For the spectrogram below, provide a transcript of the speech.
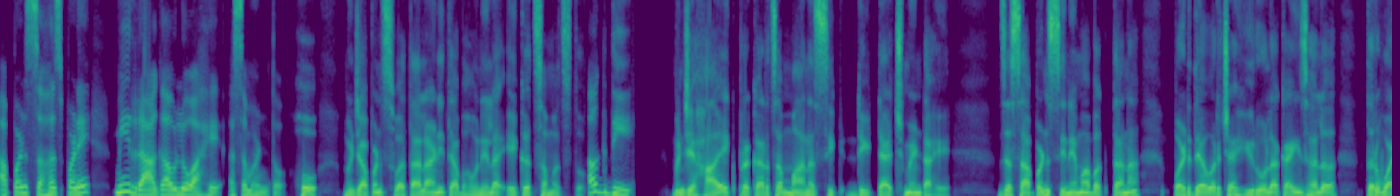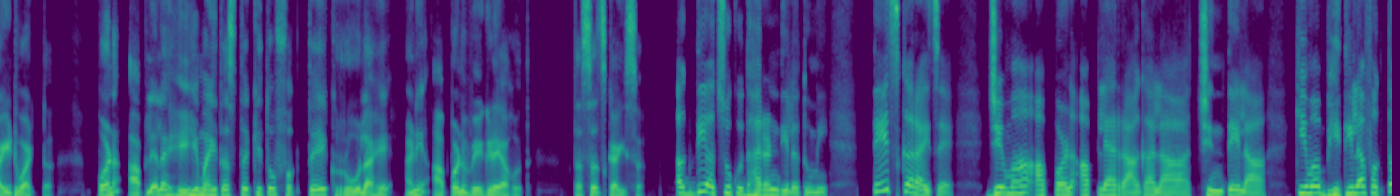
आपण सहजपणे मी रागावलो आहे असं म्हणतो. हो म्हणजे आपण स्वतःला आणि त्या भावनेला एकच समजतो. अगदी. म्हणजे हा एक प्रकारचा मानसिक डिटॅचमेंट आहे. जसं आपण सिनेमा बघताना पडद्यावरच्या हिरोला काही झालं तर वाईट वाटतं. पण आपल्याला हेही माहीत असतं की तो फक्त एक रोल आहे आणि आपण वेगळे आहोत. तसंच काहीसं. अगदी अचूक उदाहरण दिलं तुम्ही. तेच करायचंय. जेव्हा आपण आपल्या रागाला चिंतेला किंवा भीतीला फक्त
